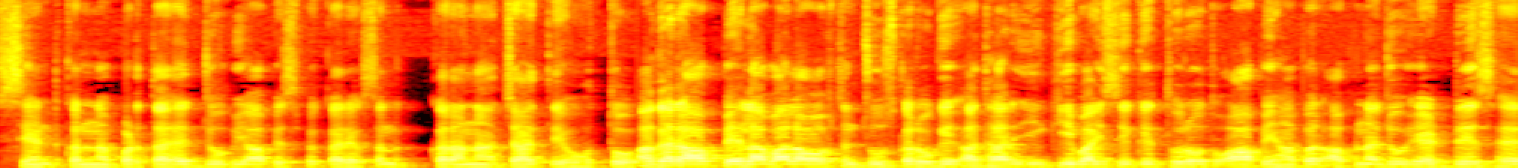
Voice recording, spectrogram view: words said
सेंड करना पड़ता है, जो भी आप इस पर करेक्शन कराना चाहते हो। तो अगर आप पहला वाला ऑप्शन चूज़ करोगे, आधार ई के वाई सी के थ्रू तो आप यहाँ पर अपना जो एड्रेस है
